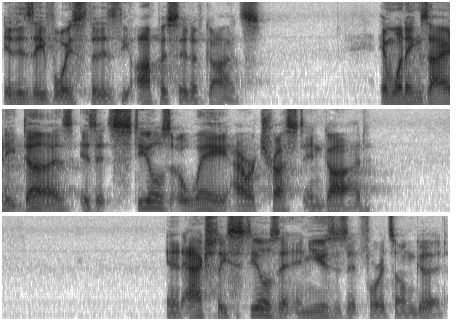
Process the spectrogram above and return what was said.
It is a voice that is the opposite of God's. And what anxiety does is it steals away our trust in God. And it actually steals it and uses it for its own good,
